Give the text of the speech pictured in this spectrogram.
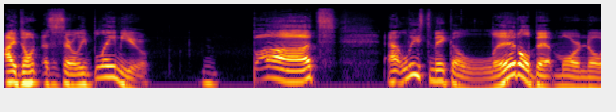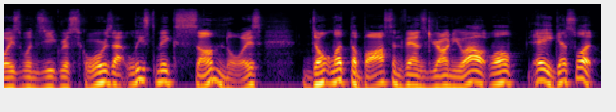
I don't necessarily blame you. But at least make a little bit more noise when Zegras scores. At least make some noise. Don't let the Boston fans drown you out. Well, hey, guess what?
